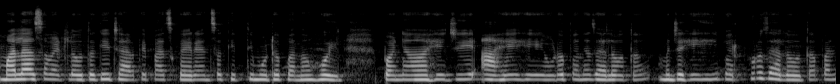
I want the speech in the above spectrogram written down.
मला असं वाटलं होतं की चार ते पाच कैऱ्यांचं किती मोठं पण होईल. पण हे जी आहे हे एवढं पन्हं झालं होतं. म्हणजे हेही भरपूर झालं होतं. पण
